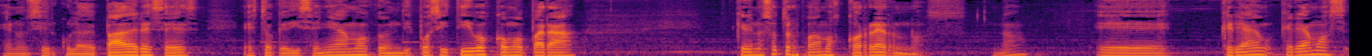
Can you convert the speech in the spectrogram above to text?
en un círculo de padres, es esto que diseñamos con dispositivos como para que nosotros podamos corrernos, ¿no? Eh, crea- creamos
